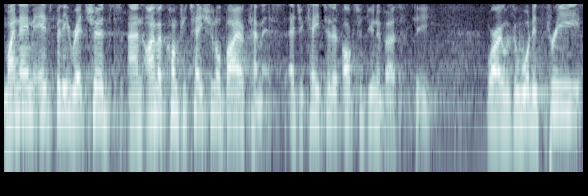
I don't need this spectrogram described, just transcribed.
My name is Billy Richards, and I'm a computational biochemist educated at Oxford University, where I was awarded three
